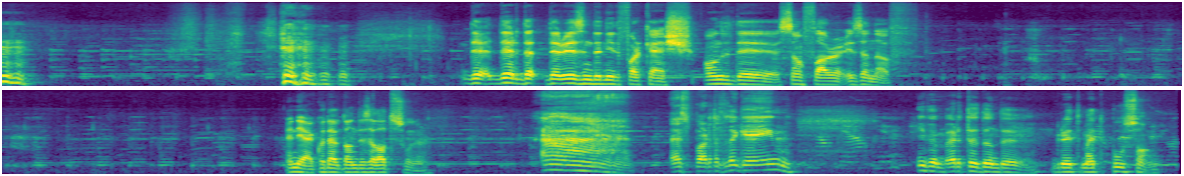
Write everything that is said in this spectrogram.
there, there, there, isn't the need for cash. Only the sunflower is enough. And yeah, I could have done this a lot sooner. Ah, as part of the game. Even better than the Great Mighty Poo song.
